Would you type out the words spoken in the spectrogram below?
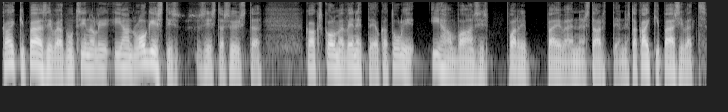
Kaikki pääsivät, mutta siinä oli ihan logistisista syistä kaksi-kolme venettä, joka tuli ihan vaan siis pari päivää ennen starttia, niin kaikki pääsivät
